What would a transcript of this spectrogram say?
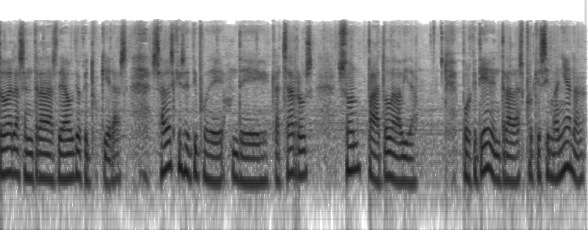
todas las entradas de audio que tú quieras. Sabes que ese tipo de, cacharros son para toda la vida porque tienen entradas, porque si mañana,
